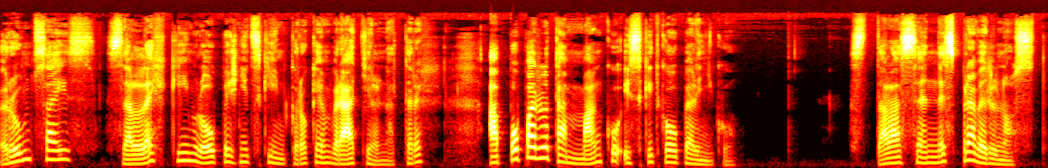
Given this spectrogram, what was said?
Rumcajs se lehkým loupežnickým krokem vrátil na trh a popadl tam manku i s kytkou pelníku. Stala se nespravedlnost.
